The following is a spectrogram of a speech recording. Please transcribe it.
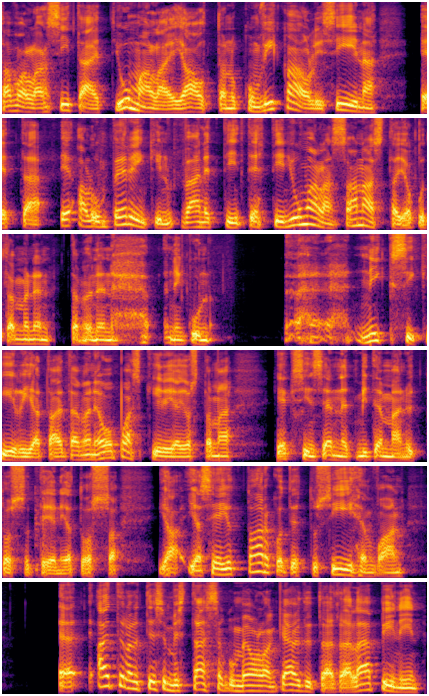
tavallaan sitä, että Jumala ei auttanut, kun vika oli siinä, että e, alun perinkin väännettiin, tehtiin Jumalan sanasta joku tämmöinen, tämmöinen niin kuin niksikirja tai tämmöinen opaskirja, josta mä keksin sen, että miten mä nyt tossa teen ja tossa. Ja, ja se ei ole tarkoitettu siihen, vaan ajatellaan nyt esimerkiksi tässä, kun me ollaan käyty tätä läpi, niin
